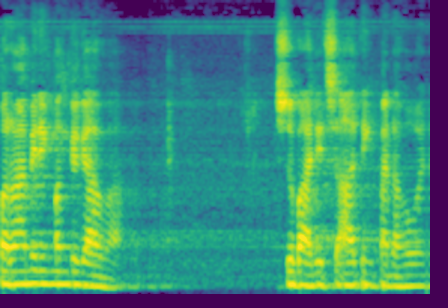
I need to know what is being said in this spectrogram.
marami ring manggagawa. Subalit sa ating panahon,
